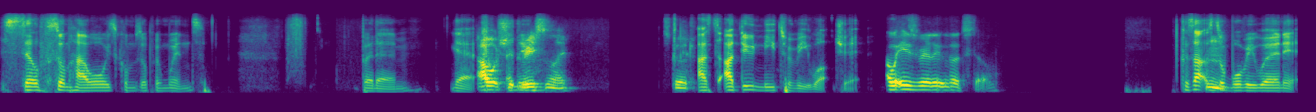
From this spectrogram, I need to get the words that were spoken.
It still somehow always comes up and wins. But um, yeah, I watched I it do- recently. It's good. I, I do need to rewatch it Oh, it is really good still. because that's Mm. the worry, weren't it?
